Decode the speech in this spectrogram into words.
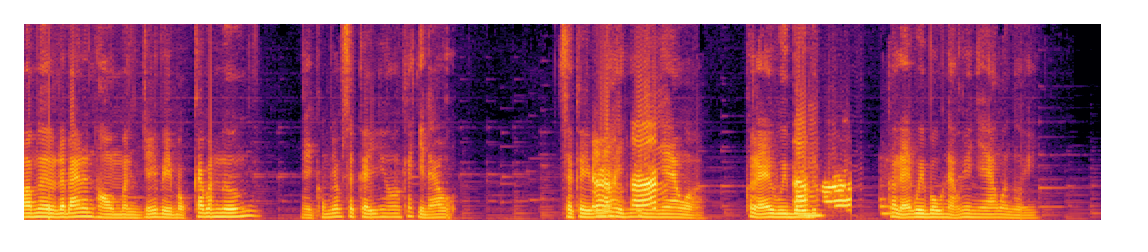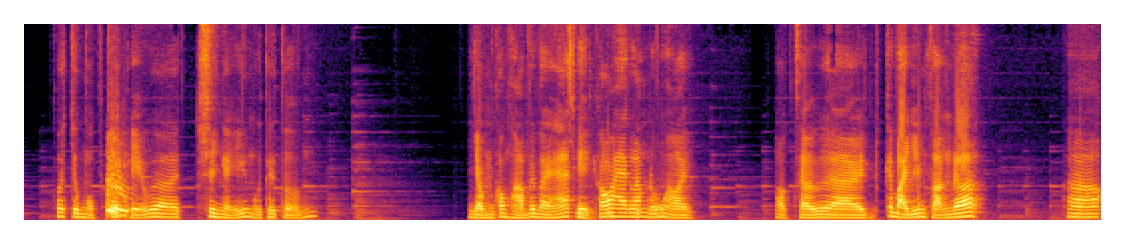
Hôm nay đã bán đến hồn mình chỉ vì một cái bánh nướng. Thì cũng giống Saki thôi, khác gì đâu. Saki với nó như Ờ. nhau à. Có lẽ Weibo Ờ. Có lẽ Weibo nào cũng như nhau mọi người. Có chung một cái kiểu ờ, suy nghĩ, một tư tưởng. Giọng không hợp với bài hát thì khó hát lắm đúng rồi. Thật sự là cái bài duyên phận đó ờ,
